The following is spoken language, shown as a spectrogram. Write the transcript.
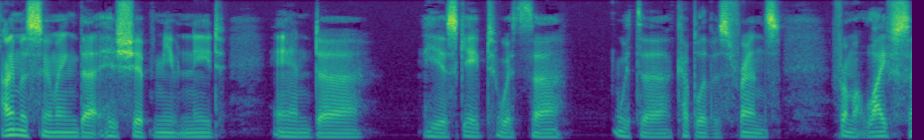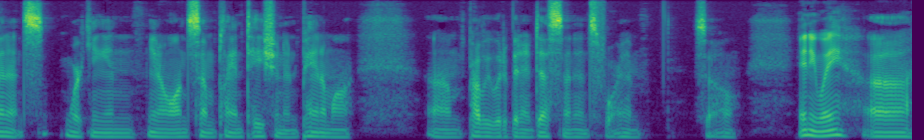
I'm assuming that his ship mutinied and uh, he escaped with uh, with a couple of his friends from a life sentence working in you know on some plantation in Panama. Um, probably would have been a death sentence for him. So anyway, uh,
